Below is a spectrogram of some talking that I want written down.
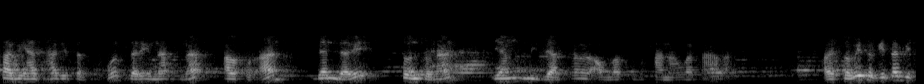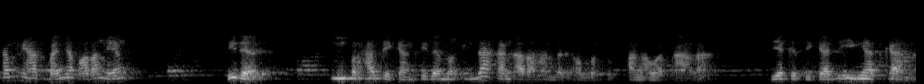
tabiat hati tersebut dari nas-nas Al-Qur'an dan dari tuntunan yang dijelaskan oleh Allah Subhanahu wa taala. Oleh sebab itu kita bisa melihat banyak orang yang tidak memperhatikan, tidak mengindahkan arahan dari Allah Subhanahu wa taala. Dia ketika diingatkan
